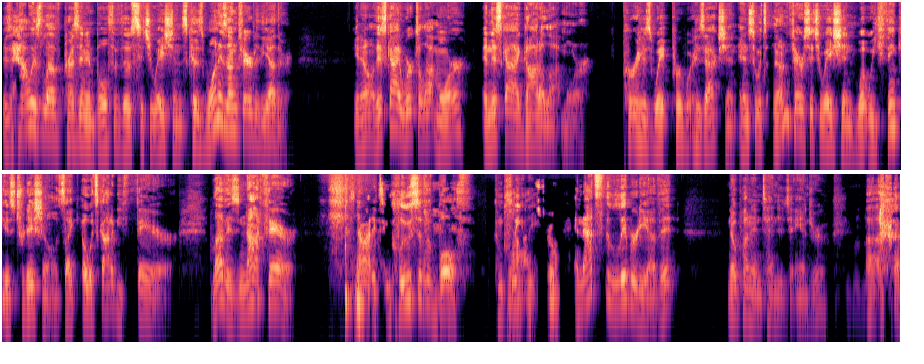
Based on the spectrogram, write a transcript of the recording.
is how is love present in both of those situations? Because one is unfair to the other. You know this guy worked a lot more and this guy got a lot more per his way per his action. And so it's an unfair situation what we think is traditional. It's like oh it's got to be fair. Love is not fair. It's not. It's inclusive of both completely. wow, and that's the liberty of it. No pun intended to andrew. Uh,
